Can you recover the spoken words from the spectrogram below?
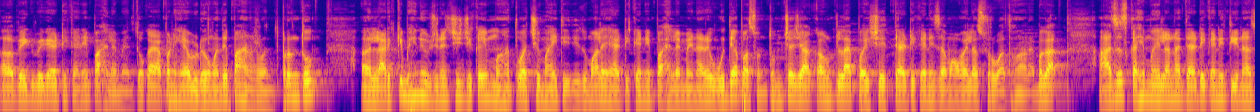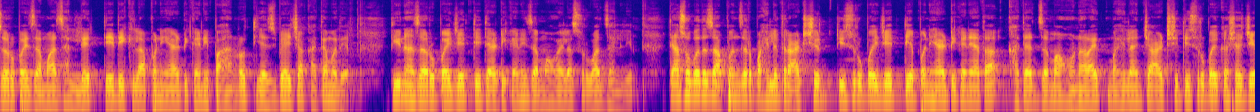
वेगवेगळ्या ठिकाणी पाहायला मिळेल. तो काय आपण ह्या व्हिडिओमध्ये पाहणार आहोत. परंतु लाडकी बहीण योजनेची जी काही महत्त्वाची माहिती ती तुम्हाला ह्या ठिकाणी पाहायला मिळणार आहे. उद्यापासून तुमच्या ज्या अकाउंटला पैसे आहेत त्या ठिकाणी जमा व्हायला सुरुवात होणार आहे. बघा आजच काही महिलांना त्या ठिकाणी तीन हजार रुपये जमा झालेले आहेत. ते देखील आपण या ठिकाणी पाहणार आहोत. एस बी आयच्या खात्यामध्ये तीन हजार रुपये जे ते त्या ठिकाणी जमा व्हायला सुरुवात झालेली आहे. त्यासोबतच आपण जर पाहिलं तर आठशे तीस रुपये जे ते पण ह्या ठिकाणी आता खात्यात जमा होणार आहेत. महिलांच्या आठशे तीस रुपये कशाचे?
